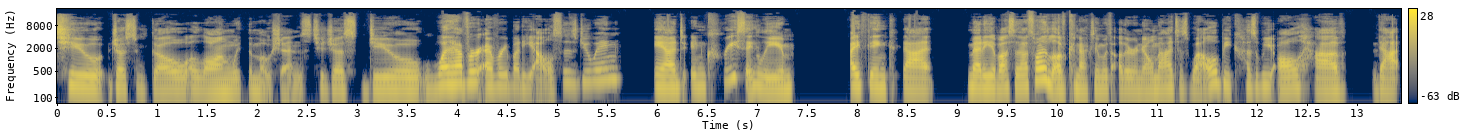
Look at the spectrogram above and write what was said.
to just go along with the motions, to just do whatever everybody else is doing. And increasingly, I think that many of us, and that's why I love connecting with other nomads as well, because we all have that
